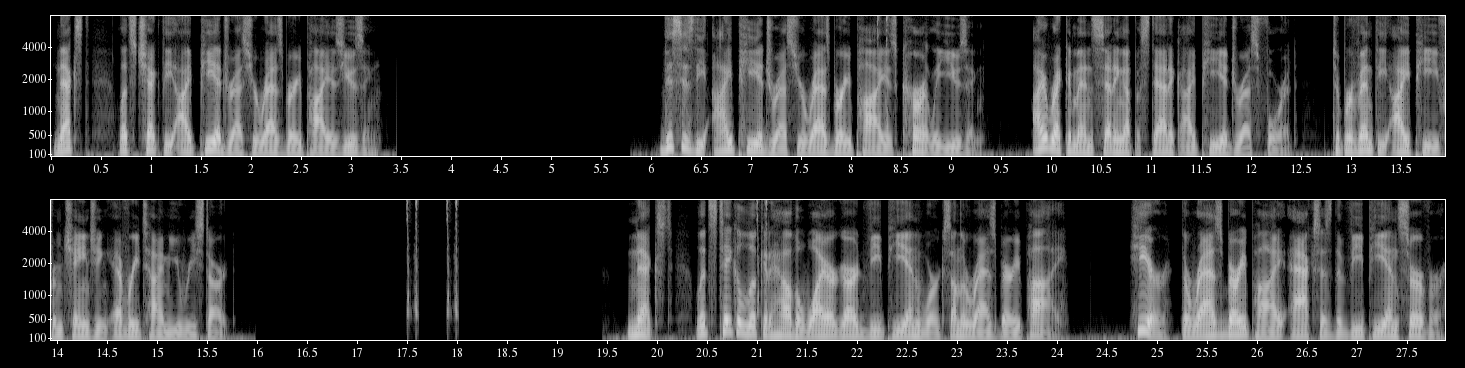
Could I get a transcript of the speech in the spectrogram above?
Next, let's check the IP address your Raspberry Pi is using. This is the IP address your Raspberry Pi is currently using. I recommend setting up a static IP address for it to prevent the IP from changing every time you restart. Next, let's take a look at how the WireGuard VPN works on the Raspberry Pi. Here, the Raspberry Pi acts as the VPN server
